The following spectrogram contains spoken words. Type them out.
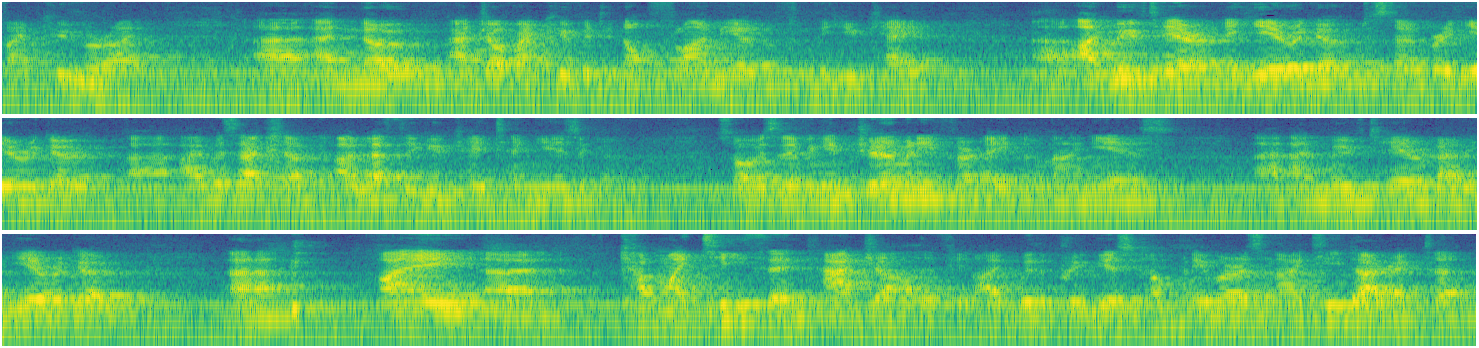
Vancouverite. Uh, and no, Agile Vancouver did not fly me over from the UK. Uh, I moved here a year ago, just over a year ago. Uh, I was actually, I left the UK 10 years ago. So I was living in Germany for eight or nine years uh, and moved here about a year ago. Uh, I uh, cut my teeth in Agile, if you like, with a previous company where as an IT director,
